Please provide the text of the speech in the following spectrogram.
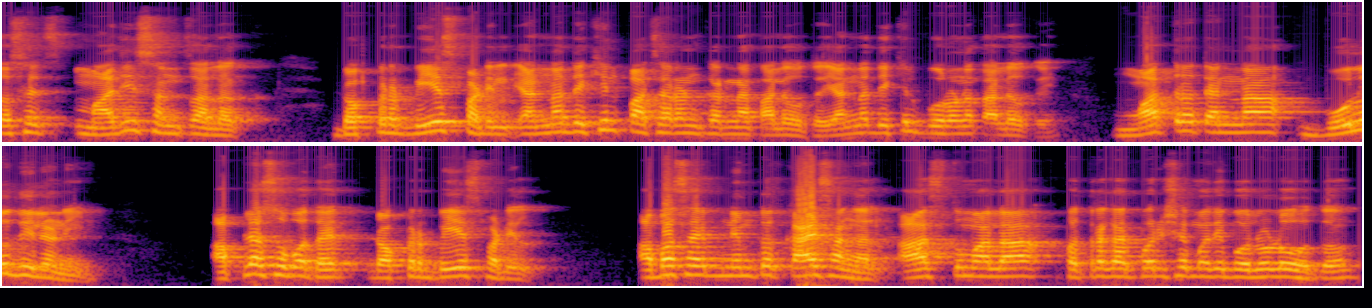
तसेच माजी संचालक डॉक्टर बी एस पाटील यांना देखील पाचारण करण्यात आले होते. यांना देखील बोलवण्यात आले होते. मात्र त्यांना बोलू दिलं नाही. आपल्यासोबत आहेत doctor B S Patil. Abasaheb नेमकं काय सांगाल? आज तुम्हाला पत्रकार परिषदेमध्ये बोलवलं होतं.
